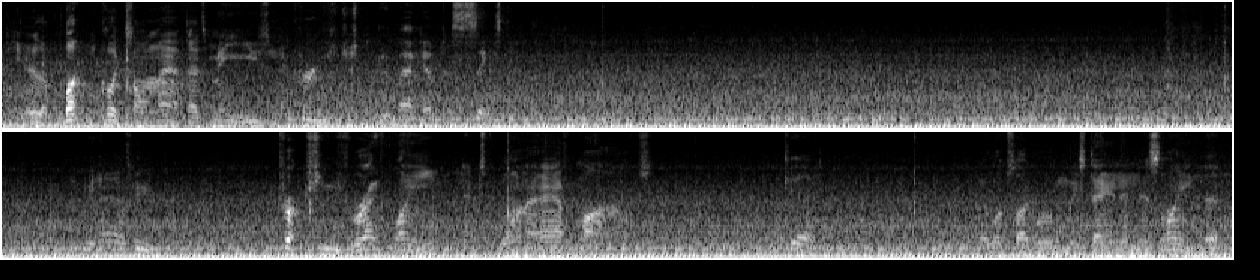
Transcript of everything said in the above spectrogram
If you hear the button clicks on that, that's me using the cruise just to go back up to 60. What do we have here? Truck shoes right lane, next one and a half miles. Okay. It looks like we're gonna be staying in this lane, doesn't it?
